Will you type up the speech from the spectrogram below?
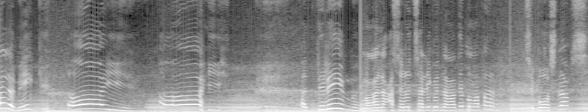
Malamig. Oy! Oy! At dilim. Mga nakasunod sa likod natin mga par. Si Boss Laps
